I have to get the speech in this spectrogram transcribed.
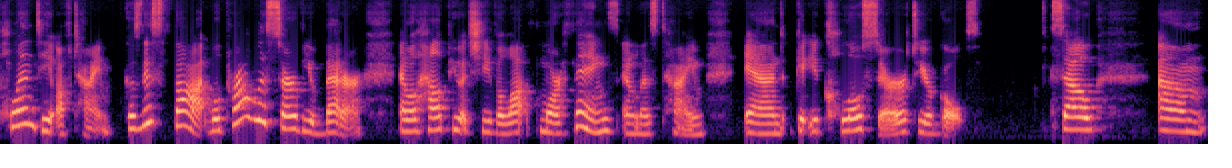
plenty of time because this thought will probably serve you better and will help you achieve a lot more things in less time and get you closer to your goals. So um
